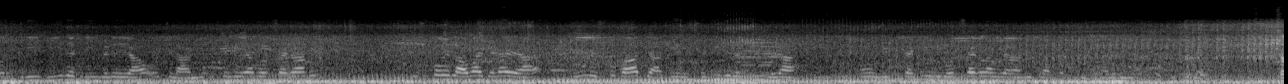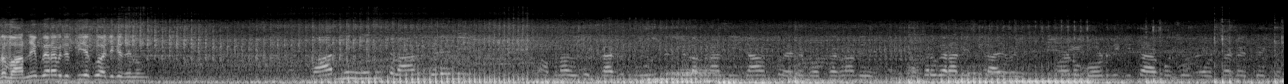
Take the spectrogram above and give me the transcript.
ਔਰ ਕਰੀਬ 20 ਦੇ ਕਰੀਬ ਜਿਹੜੇ ਆ, ਉਹ ਚਲਾਨ ਵੀ ਕੀਤੇ ਗਏ ਆ ਮੋਟਰਸਾਈਕਲਾਂ ਦੇ। ਇਸ ਤੋਂ ਇਲਾਵਾ ਜਿਹੜਾ ਆ, ਹੁਣ ਇਸ ਤੋਂ ਬਾਅਦ ਜਾ ਕੇ ਸਿਟੀ ਦੇ ਵਿੱਚ ਜਿਹੜਾ ਉਹ ਜਿਹੜੀ ਚੈਕਿੰਗ ਮੋਟਰਸਾਈਕਲਾਂ ਵਗੈਰਾ ਦੀ ਪ੍ਰੋਪਰ ਤਰੀਕੇ ਨਾਲ ਜਿਹੜੀ ਆ ਉਹ ਕੀਤੀ ਜਾਏਗੀ। ਸਰ ਵਾਰਨਿੰਗ ਵਗੈਰਾ ਵੀ ਦਿੱਤੀ ਹੈ ਕੋਈ ਅੱਜ ਕਿਸੇ ਨੂੰ? ਵਾਰਨਿੰਗ ਇਹ ਵੀ ਚਲਾਨ ਜਿਹੜੇ ਵੀ ਆਪਣਾ ਟ੍ਰੈਫਿਕ ਰੂਲ ਨਹੀਂ ਲੱਗਣਾ ਸੀ ਜਾਂ ਇਹਦੇ ਮੋਟਰਸਾਈਕਲਾਂ ਦੇ ਨੰਬਰ ਵਗੈਰਾ ਨਹੀਂ ਸੀ ਲਾਏ ਹੋਏ। ਉਹਨਾਂ ਨੂੰ ਬੋਰਡ ਵੀ ਕੀਤਾ ਕੁਝ ਮੋਟਰਸਾਈਕਲ ਤੇ ਕੁਝ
